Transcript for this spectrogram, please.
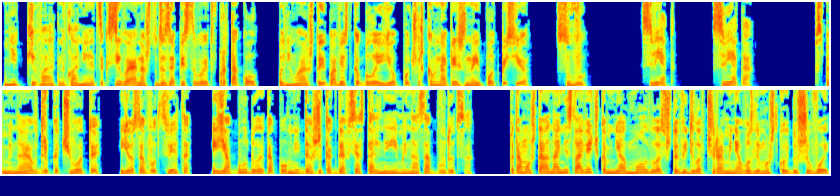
Ник кивает, наклоняется к Сивой, и она что-то записывает в протокол, понимая, что и повестка была ее почерком написана, и подписью. Св. Свет. Света. Вспоминаю а вдруг от чего ты, ее зовут Света, и я буду это помнить, даже когда все остальные имена забудутся. Потому что она ни словечком не обмолвилась, что видела вчера меня возле мужской душевой,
